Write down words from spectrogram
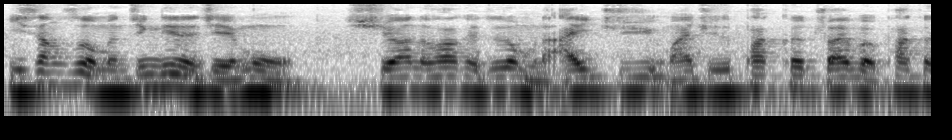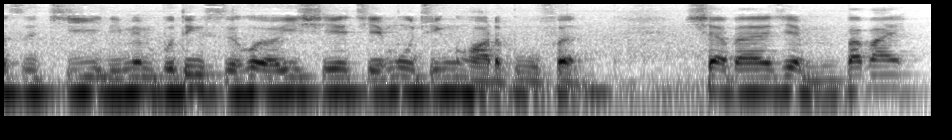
以上是我们今天的节目，喜欢的话可以追踪我们的 IG，我们 IG 是 Parker Driver 帕克斯基，里面不定时会有一些节目精华的部分。下拜再见，拜拜。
